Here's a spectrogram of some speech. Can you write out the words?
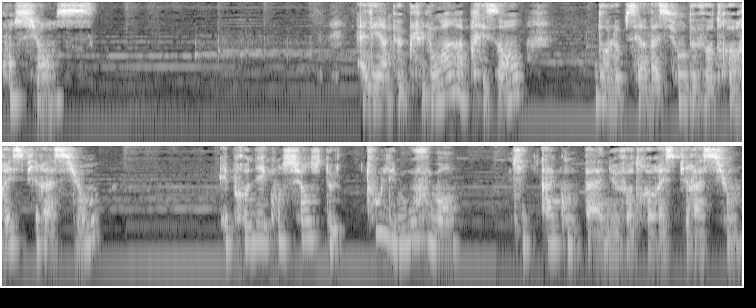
conscience. Allez un peu plus loin à présent dans l'observation de votre respiration et prenez conscience de tous les mouvements qui accompagnent votre respiration,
